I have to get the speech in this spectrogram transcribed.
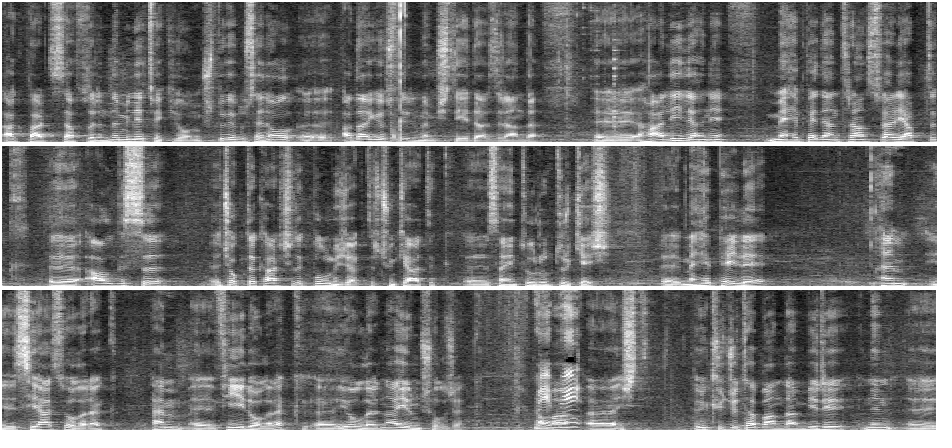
AK Parti saflarında milletvekili olmuştu ve bu sene o aday gösterilmemişti 7 Haziran'da. E, haliyle hani MHP'den transfer yaptık e, algısı e, çok da karşılık bulmayacaktır. Çünkü artık e, Sayın Tuğrul Türkeş e, MHP ile hem e, siyasi olarak hem e, fiili olarak e, yollarını ayırmış olacak. Ama MHP e, işte ülkücü tabandan birinin e,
